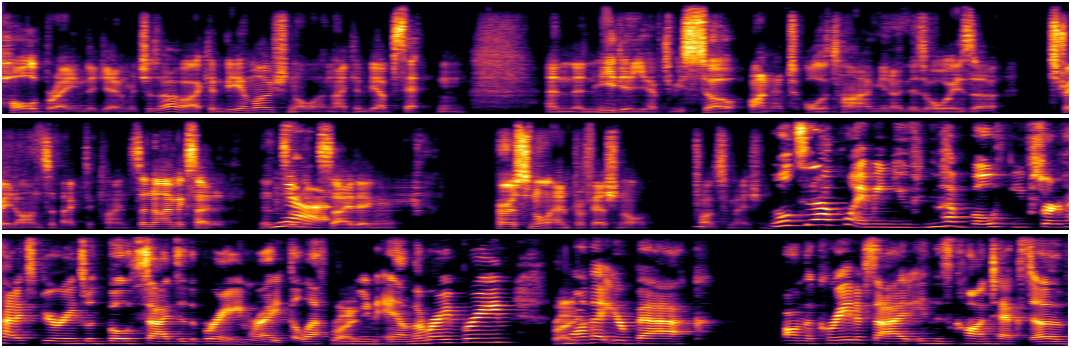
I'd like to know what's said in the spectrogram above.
whole brained again, which is oh I can be emotional and I can be upset and and in media you have to be so on it all the time. You know, there's always a straight answer back to clients. So no, I'm excited. It's yeah. an exciting personal and professional transformation. Well, to that point, I mean, you you have both. You've sort of had experience with both sides of the brain, right? The left right. brain and the right brain. Right. Now that you're back on the creative side in this context of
